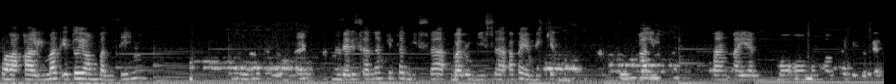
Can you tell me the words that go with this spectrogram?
pola kalimat itu yang penting. Karena dari sana kita bisa baru bisa apa ya bikin satu kalimat rangkaian mau ngomong apa gitu kan.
